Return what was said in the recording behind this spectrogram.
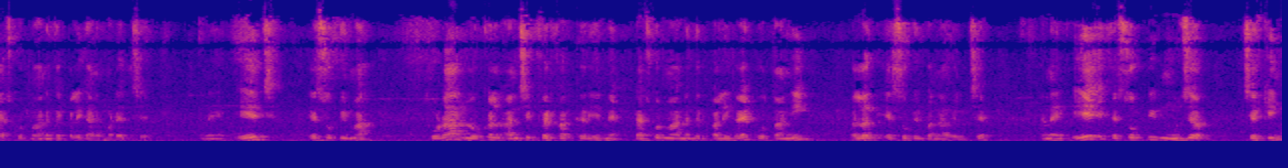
રાજકોટ મહાનગરપાલિકાને મળેલ છે. અને એ જ એસઓપીમાં થોડા લોકલ આંશિક ફેરફાર કરીને રાજકોટ મહાનગરપાલિકાએ પોતાની અલગ એસઓપી બનાવેલ છે. અને એ એસઓપી મુજબ ચેકિંગ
